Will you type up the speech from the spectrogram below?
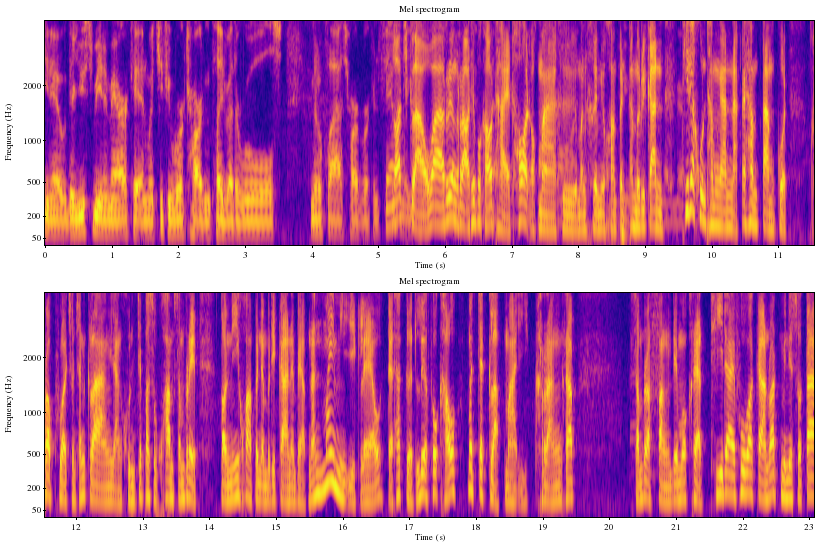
you know, there used to be an America in which if you worked hard and played by the rules, ลอดกล่าวว่าเรื่องราวที่พวกเขาถ่ายทอดออกมาคือมันเคยมีความเป็นอเมริกัน ที่ถ้าคุณทำงานหนักและทำตามกฎ ครอบครัวชนชั้นกลาง อย่างคุณจะประสบความสำเร็จ ตอนนี้ความเป็นอเมริกันในแบบนั้นไม่มีอีกแล้ว แต่ถ้าเกิดเลือกพวกเขา มันจะกลับมาอีกครั้งครับสำหรับฝั่งเดโมแครตที่ได้ผู้ว่าการรัฐมินนิโซตา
